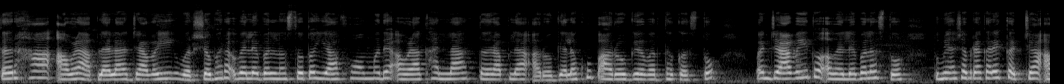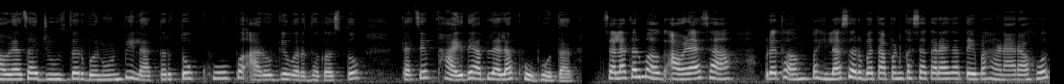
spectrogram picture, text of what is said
तर हा आवळा आपल्याला ज्यावेळी वर्षभर अवेलेबल नसतो तो या फॉर्ममध्ये आवळा खाल्ला तर आपल्या आरोग्याला खूप आरोग्यवर्धक असतो. पण ज्यावेळी तो अवेलेबल असतो तुम्ही अशा प्रकारे कच्च्या आवळ्याचा ज्यूस जर बनवून पिला तर तो खूप आरोग्यवर्धक असतो. त्याचे फायदे आपल्याला खूप होतात. चला तर मग आवळ्याचा प्रथम पहिला सरबत आपण कसा करायचा ते पाहणार आहोत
